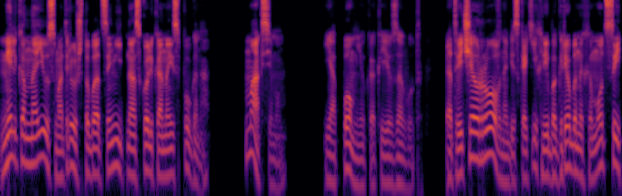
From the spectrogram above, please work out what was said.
Мельком на Ю смотрю, чтобы оценить, насколько она испугана. Максимум. Я помню, как ее зовут. Отвечаю ровно, без каких-либо гребаных эмоций,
